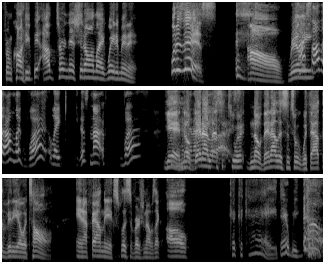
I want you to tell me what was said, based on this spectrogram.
from Cardi B. I'll turn that shit on. Like, wait a minute, what is this? Oh, really? I saw that. I'm like, what? Like, it's not what? Yeah, no. And I Then I, listened to it. No, then I listened to it without the video at all, and I found the explicit version. I was like, oh, okay, there we go.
